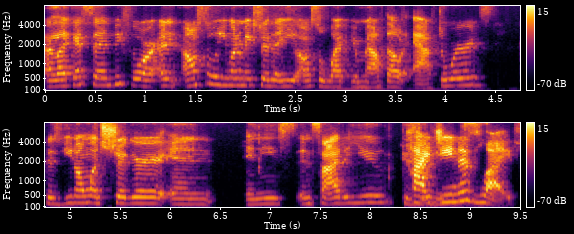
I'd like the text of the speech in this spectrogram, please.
uh, like I said before, and also you want to make sure that you also wipe your mouth out afterwards because you don't want sugar in any inside of you. 'cause you can- Hygiene is life.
